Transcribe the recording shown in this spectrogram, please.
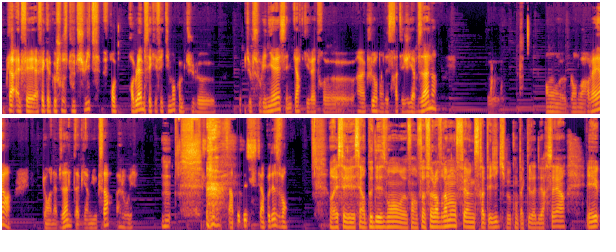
Donc là, elle fait, elle fait quelque chose tout de suite. Le pro- problème, c'est qu'effectivement, comme tu le, comme tu le soulignais, c'est une carte qui va être euh, à inclure dans des stratégies Abzan, euh, en euh, blanc, noir, vert. Puis en Abzan, t'as bien mieux que ça à jouer. Mm. Un, c'est un peu décevant. Ouais, c'est c'est un peu décevant. euh, Enfin, va falloir vraiment faire une stratégie qui veut contacter l'adversaire. Et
